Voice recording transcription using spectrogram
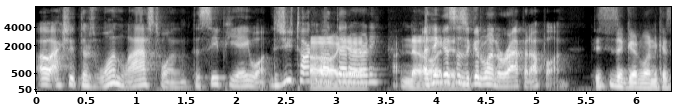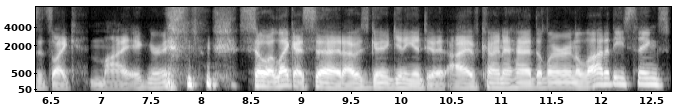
Oh, actually, there's one last one, the CPA one. Did you talk oh, about that yeah. already? Uh, no, I think I this didn't. is a good one to wrap it up on. This is a good one because it's like my ignorance. so, uh, like I said, I was getting into it. I've kind of had to learn a lot of these things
